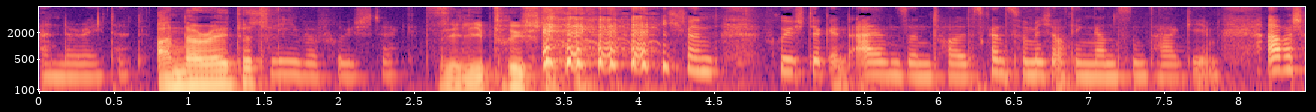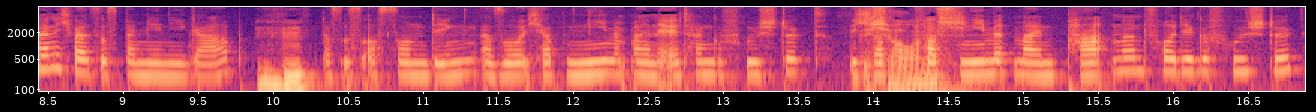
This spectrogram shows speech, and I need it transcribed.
Underrated. Underrated? Ich liebe Frühstück. Sie liebt Frühstück. ich finde Frühstück in allem Sinn toll. Das kann es für mich auch den ganzen Tag geben. Aber wahrscheinlich, weil es das bei mir nie gab. Mhm. Das ist auch so ein Ding. Also ich habe nie mit meinen Eltern gefrühstückt. Ich, ich habe fast nie mit meinen Partnern vor dir gefrühstückt.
